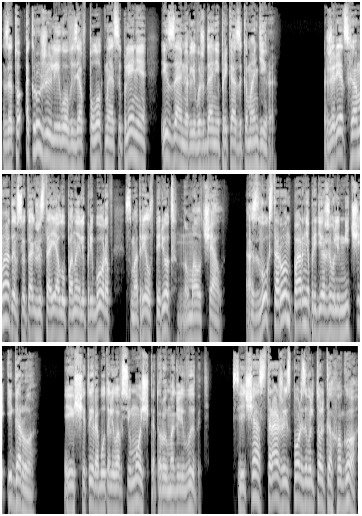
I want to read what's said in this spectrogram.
зато окружили его, взяв плотное оцепление и замерли в ожидании приказа командира. Жрец Хамада все так же стоял у панели приборов, смотрел вперед, но молчал. А с двух сторон парня придерживали Митчи и Горо. Их щиты работали во всю мощь, которую могли выдать. Сейчас стражи использовали только Хого,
